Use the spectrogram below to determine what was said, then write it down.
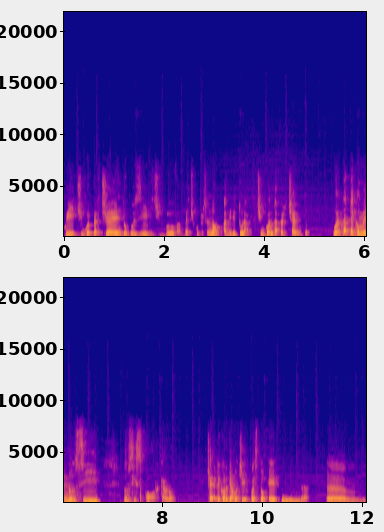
qui 5%, così dici, boh, vabbè, 5%, no, addirittura il 50%. Guardate come non si, non si sporcano, cioè, ricordiamoci che questo è un, um,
